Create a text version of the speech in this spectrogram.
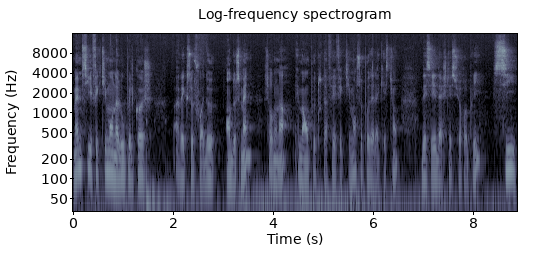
même si effectivement on a loupé le coche avec ce x2 en deux semaines sur Luna, eh ben, on peut tout à fait effectivement se poser la question d'essayer d'acheter sur repli si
